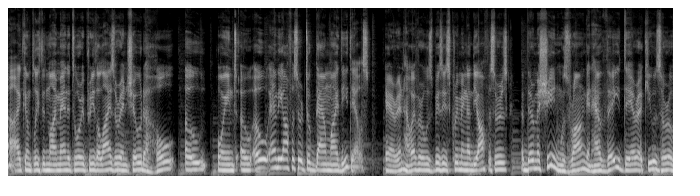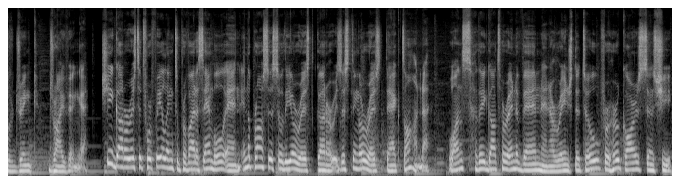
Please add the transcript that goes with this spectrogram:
I completed my mandatory breathalyzer and showed a whole 0.00 and the officer took down my details. Karen, however, was busy screaming at the officers that their machine was wrong and how they dare accuse her of drink driving. She got arrested for failing to provide a sample and in the process of the arrest got a resisting arrest tacked on. Once they got her in a van and arranged the tow for her car since she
